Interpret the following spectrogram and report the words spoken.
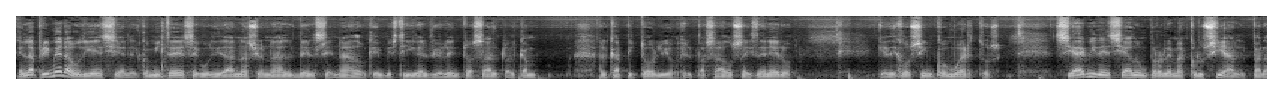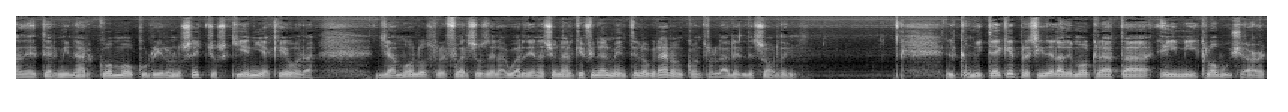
En la primera audiencia en el Comité de Seguridad Nacional del Senado, que investiga el violento asalto al, al Capitolio el pasado 6 de enero, que dejó cinco muertos, se ha evidenciado un problema crucial para determinar cómo ocurrieron los hechos, quién y a qué hora llamó los refuerzos de la Guardia Nacional que finalmente lograron controlar el desorden. El comité que preside la demócrata Amy Klobuchar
